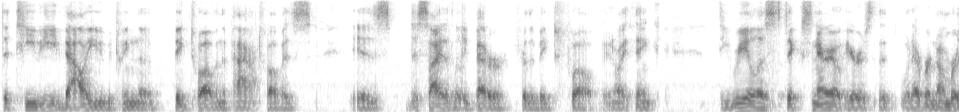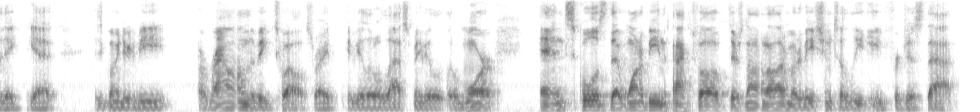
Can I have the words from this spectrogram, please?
the TV value between the Big 12 and the Pac-12 is is decidedly better for the Big 12. You know, I think the realistic scenario here is that whatever number they get is going to be around the Big 12s, right? Maybe a little less, maybe a little more. And schools that want to be in the Pac 12, there's not a lot of motivation to leave for just that.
